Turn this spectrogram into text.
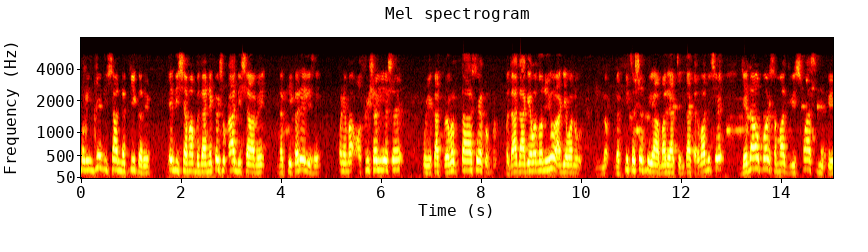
મળીને જે દિશા નક્કી કરે એ દિશામાં બધાને કહીશું આ દિશા અમે નક્કી કરેલી છે. પણ એમાં ઓફિશિયલી હશે, કોઈ એકાદ પ્રવક્તા હશે બધા જ આગેવાનો નહીં હોય, આગેવાનો નક્કી થશે કે ભાઈ આ અમારે આ ચિંતા કરવાની છે. જેના ઉપર સમાજ વિશ્વાસ મૂકે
